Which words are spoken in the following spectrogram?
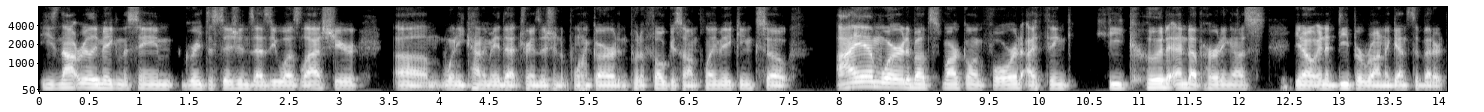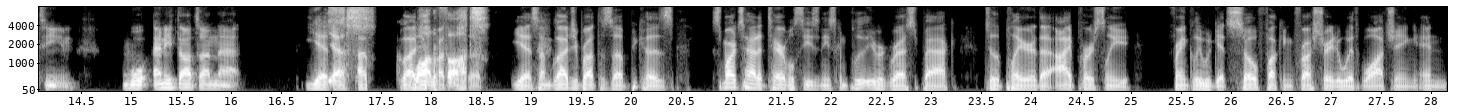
he's not really making the same great decisions as he was last year um, when he kind of made that transition to point guard and put a focus on playmaking. So I am worried about Smart going forward. I think he could end up hurting us, you know, in a deeper run against a better team. Well, any thoughts on that? Yes. Yes. I'm glad lot you of brought this thoughts. up. Yes, I'm glad you brought this up because Smart's had a terrible season. He's completely regressed back to the player that I personally, frankly, would get so fucking frustrated with watching. And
